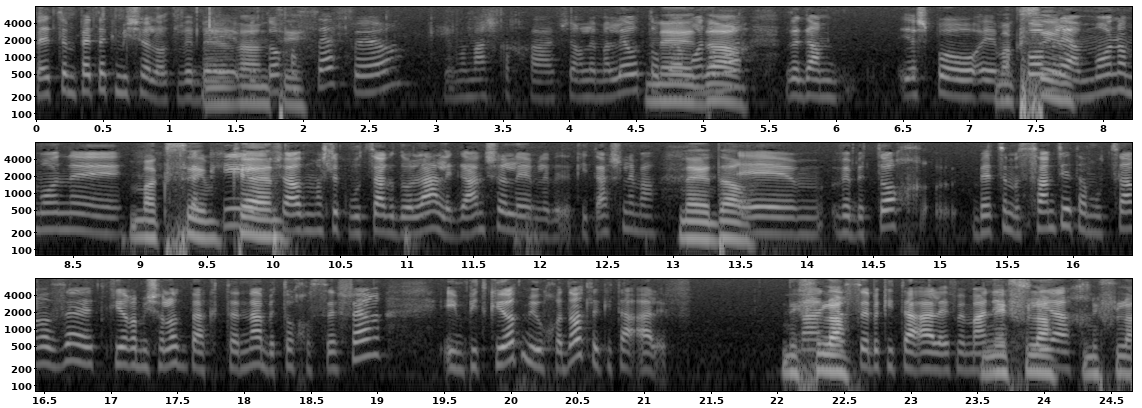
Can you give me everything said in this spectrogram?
בעצם פתק משאלות. ובתוך הספר, זה ממש ככה, אפשר למלא אותו בהמון נהדר. המון, זה גם, יש פה אה, מקסים. מקום להמון המון אה, מקסים, פתקים, כן, אפשר ממש לקבוצה גדולה, לגן שלם, לכיתה שלמה. נהדר. אה, ובתוך, בעצם שמתי את המוצר הזה, את קיר המשאלות בהקטנה בתוך הספר, עם פתקיות מיוחדות לכיתה א'. מה נפלא, אני אעשה בכיתה א' ומה אני נפלא, אצליח. נפלא.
